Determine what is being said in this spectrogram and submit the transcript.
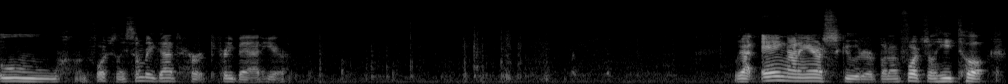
Ooh, unfortunately, somebody got hurt pretty bad here. We got Aang on air scooter, but unfortunately he took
